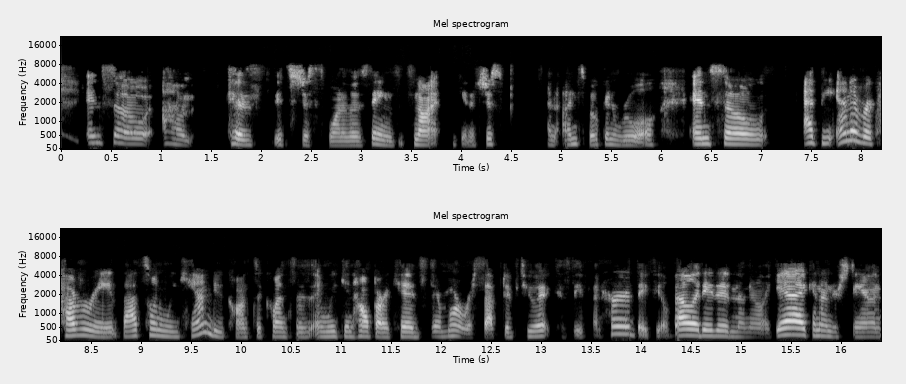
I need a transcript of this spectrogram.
and so, um, because it's just one of those things. It's not, you know, it's just an unspoken rule. And so at the end of recovery, that's when we can do consequences and we can help our kids. They're more receptive to it because they've been heard, they feel validated, and then they're like, yeah, I can understand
